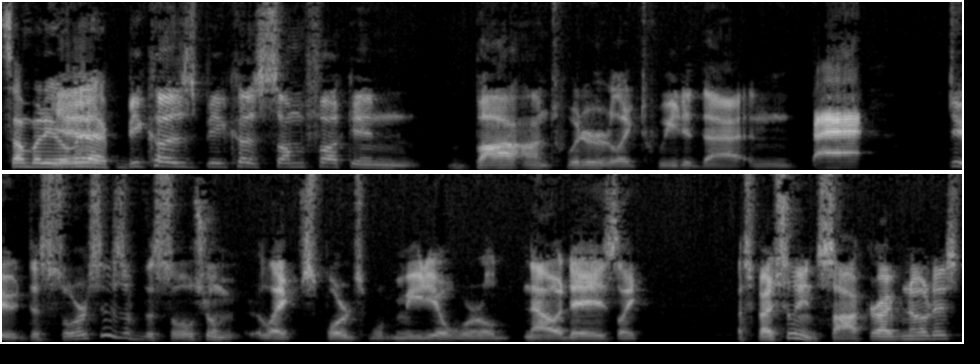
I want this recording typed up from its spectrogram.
Somebody over there. because because some fucking bot on Twitter like tweeted that and bah. dude, the sources of the social like sports media world nowadays, like especially in soccer, I've noticed.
